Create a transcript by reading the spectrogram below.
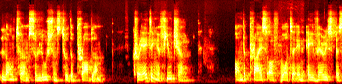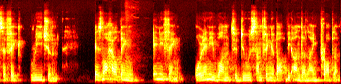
long term solutions to the problem, creating a future on the price of water in a very specific region is not helping anything or anyone to do something about the underlying problem.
